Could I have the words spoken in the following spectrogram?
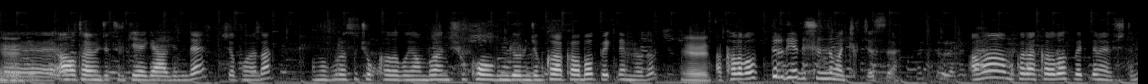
Evet. Ee, 6 ay önce Türkiye'ye geldiğimde Japonya'dan. Ama burası çok kalabalık. Yani ben şok oldum görünce. Bu kadar kalabalık beklemiyordum. Evet. Ya, Kalabalıktır diye düşündüm açıkçası. Ama bu kadar kalabalık beklememiştim.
